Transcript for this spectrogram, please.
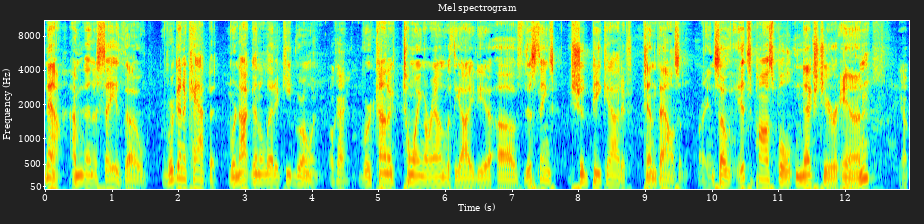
Now, I'm going to say though, we're going to cap it. We're not going to let it keep growing. Okay. We're kind of toying around with the idea of this thing should peak out at 10,000. Right. And so it's possible next year in Yep.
